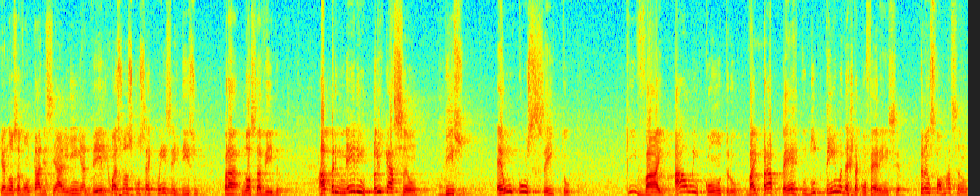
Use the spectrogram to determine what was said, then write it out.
que a nossa vontade se alinhe a dele. Quais são as consequências disso para nossa vida? A primeira implicação disso é um conceito que vai ao encontro, vai para perto do tema desta conferência transformação.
